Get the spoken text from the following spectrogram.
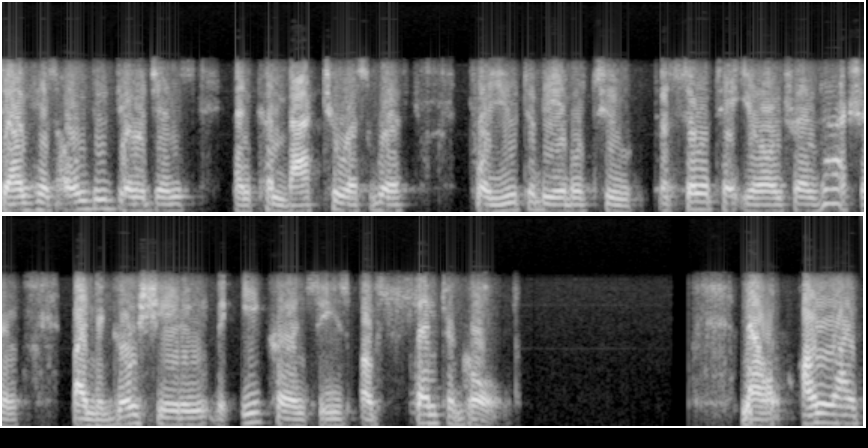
done his own due diligence and come back to us with for you to be able to facilitate your own transaction by negotiating the e currencies of Center Gold. Now, unlike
